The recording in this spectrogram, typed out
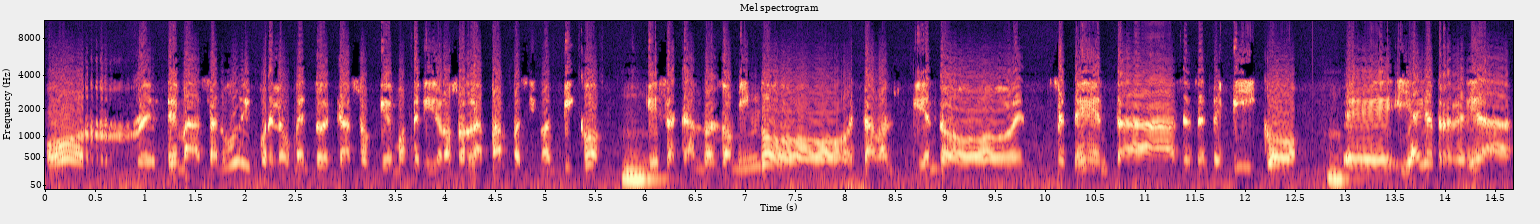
por el tema de salud y por el aumento de casos que hemos tenido, no solo en La Pampa, sino en Pico, Mm. que sacando el domingo estaban subiendo en 70, 60 y pico, Mm. eh, y hay otra realidad.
